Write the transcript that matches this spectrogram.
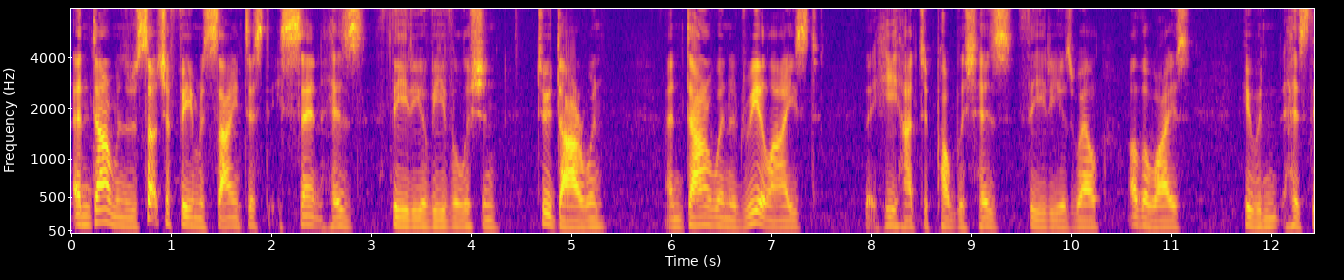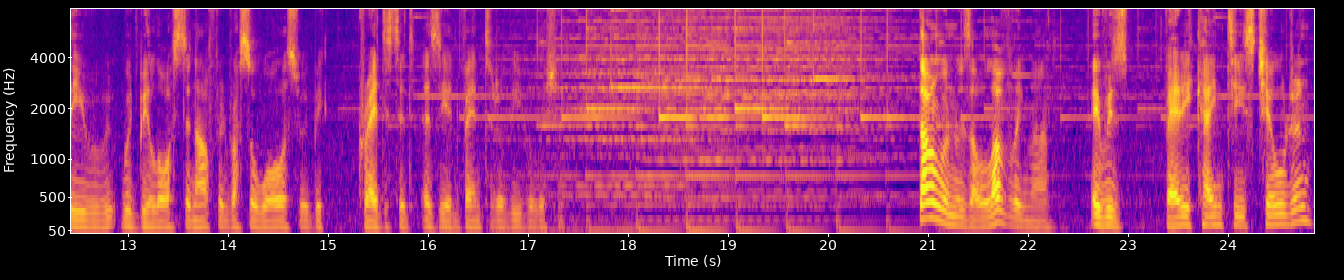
And Darwin was such a famous scientist, he sent his theory of evolution to Darwin. And Darwin had realised that he had to publish his theory as well, Otherwise, he his theory would be lost and Alfred Russel Wallace would be credited as the inventor of evolution. Darwin was a lovely man. He was very kind to his children.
